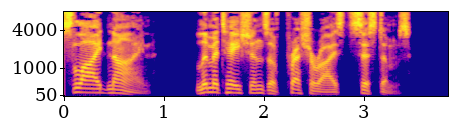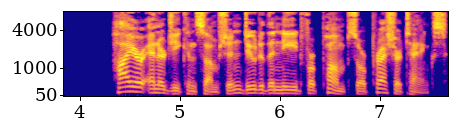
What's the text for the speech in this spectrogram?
Slide 9. Limitations of pressurized systems. Higher energy consumption due to the need for pumps or pressure tanks.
